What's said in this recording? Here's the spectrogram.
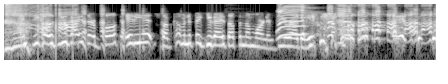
And she goes, You guys are both idiots. So I'm coming to pick you guys up in the morning. Be ready. so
